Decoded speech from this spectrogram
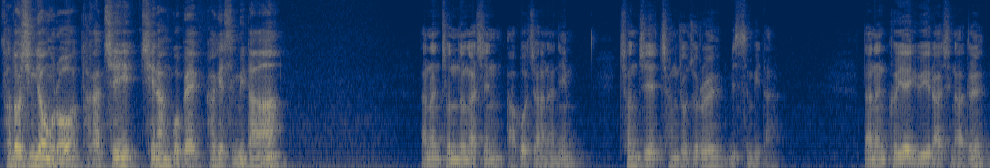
사도신경으로 다 같이 신앙 고백하겠습니다. 나는 전능하신 아버지 하나님, 천지의 창조주를 믿습니다. 나는 그의 유일하신 아들,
